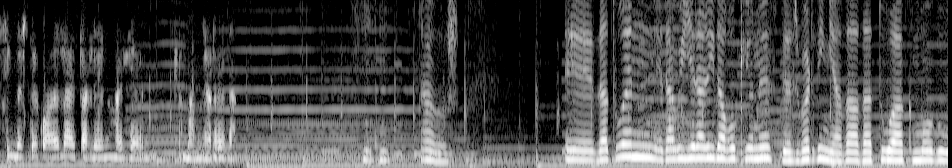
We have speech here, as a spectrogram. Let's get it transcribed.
ezinbestekoa dela eta lehen mailen eman behar dela. Ados. E, datuen erabilerari dagokionez desberdina da datuak modu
